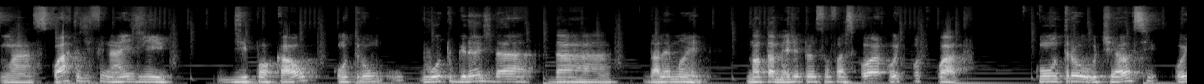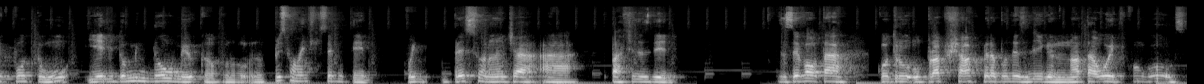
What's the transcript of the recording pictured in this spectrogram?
umas quartas de finais de de Pokal contra o um, outro grande da, da, da Alemanha. Nota média pelo SofaScore 8.4. Contra o Chelsea 8.1 e ele dominou o meio campo, no, no, principalmente no segundo tempo. Foi impressionante a, a partidas dele. Se você voltar contra o próprio Schalke pela Bundesliga, nota 8 com gols.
